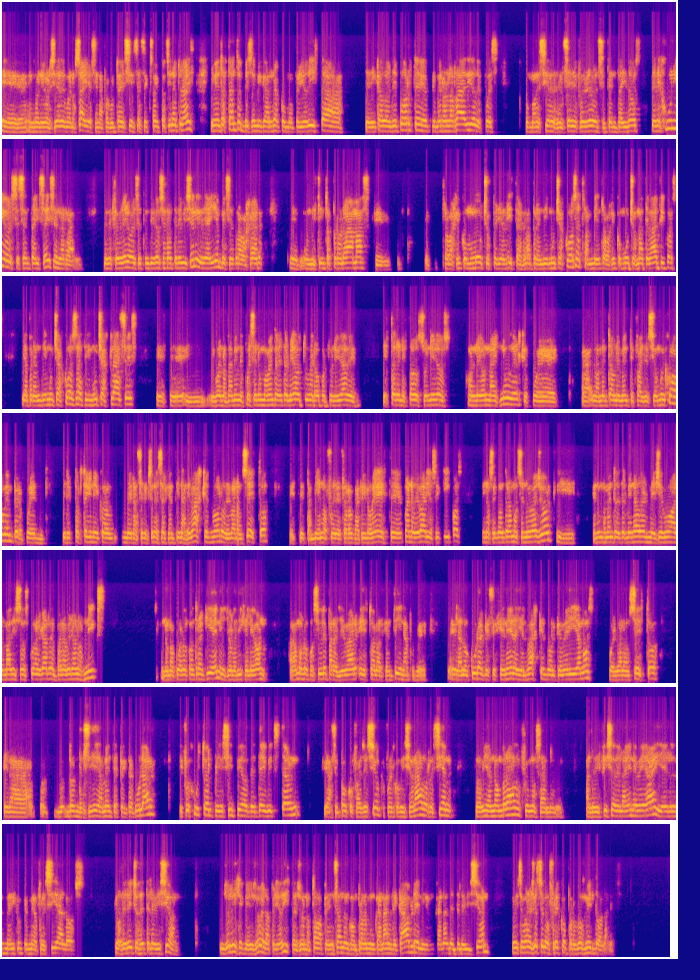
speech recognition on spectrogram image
Eh, en la Universidad de Buenos Aires, en la Facultad de Ciencias Exactas y Naturales, y mientras tanto empecé mi carrera como periodista dedicado al deporte, primero en la radio, después, como decía, desde el 6 de febrero del 72, desde junio del 66 en la radio. desde febrero del 72 en la televisión y de ahí empecé a trabajar en, distintos programas que, trabajé con muchos periodistas, aprendí muchas cosas, también trabajé con muchos matemáticos y aprendí muchas cosas, y muchas clases. Este, y, bueno, también después en un momento determinado tuve la oportunidad de estar en Estados Unidos con Leon Neisnudel, que fue, ah, lamentablemente falleció muy joven, pero fue el director técnico de las selecciones argentinas de básquetbol o de baloncesto, este, también lo fue de Ferrocarril Oeste, bueno, de varios equipos, y nos encontramos en Nueva York y en un momento determinado él me llevó al Madison Square Garden para ver a los Knicks, no me acuerdo contra quién, y yo le dije, León, hagamos lo posible para llevar esto a la Argentina, porque eh, la locura que se genera y el básquetbol que veíamos, o el baloncesto, era pues, decididamente espectacular. Y fue justo el principio de David Stern, que hace poco falleció, que fue el comisionado, recién lo habían nombrado, fuimos al, al edificio de la NBA y él me dijo que me ofrecía los, los derechos de televisión. Yo le dije que yo era periodista, yo no estaba pensando en comprarme un canal de cable ni un canal de televisión. Y me dice, bueno, yo se lo ofrezco por dos mil dólares.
